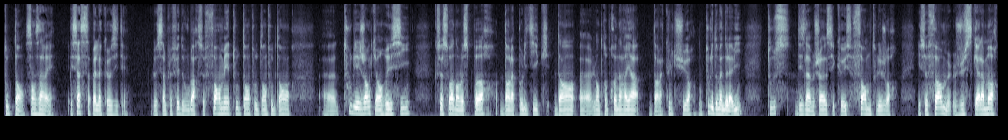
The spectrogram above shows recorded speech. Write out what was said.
tout le temps, sans arrêt. Et ça, ça s'appelle la curiosité. Le simple fait de vouloir se former tout le temps, tout le temps, tout le temps. Euh, tous les gens qui ont réussi, que ce soit dans le sport, dans la politique, dans euh, l'entrepreneuriat, dans la culture, dans tous les domaines de la vie, tous disent la même chose, c'est qu'ils se forment tous les jours. Ils se forment jusqu'à la mort,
